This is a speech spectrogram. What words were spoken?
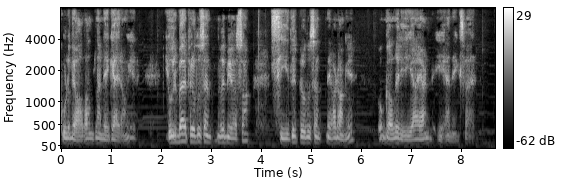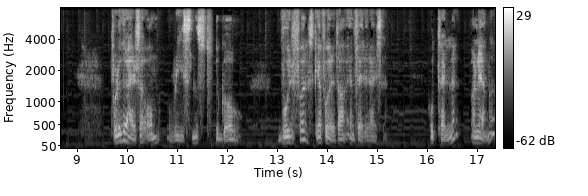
kolonialhandleren i Geiranger, jordbærprodusenten ved Mjøsa, siderprodusenten i Hardanger og gallerieieren i Henningsvær. For det dreier seg om 'reasons to go'. Hvorfor skal jeg foreta en feriereise? Hotellet alene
